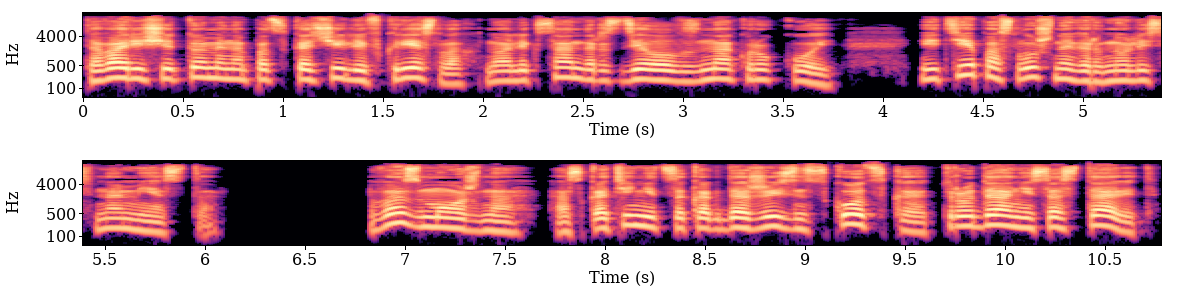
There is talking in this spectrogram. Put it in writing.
Товарищи Томина подскочили в креслах, но Александр сделал знак рукой, и те послушно вернулись на место. «Возможно, а скотиниться, когда жизнь скотская, труда не составит»,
